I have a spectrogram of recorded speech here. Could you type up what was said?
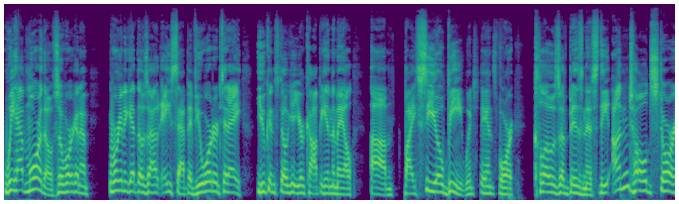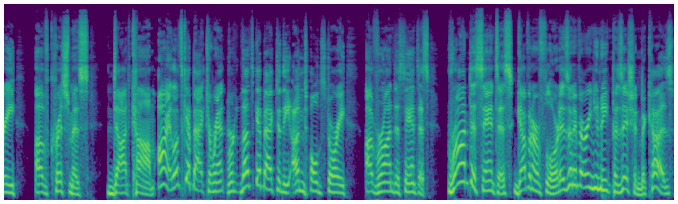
We have more though. So we're to, we're to get those out ASAP. If you order today, you can still get your copy in the mail um, by COB, which stands for Close of Business. The Untold Story of Christmas.com. All right, let's get back to rent. Let's get back to the untold story of Ron DeSantis. Ron DeSantis, governor of Florida, is in a very unique position because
